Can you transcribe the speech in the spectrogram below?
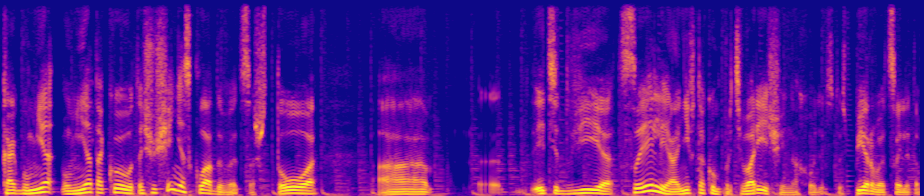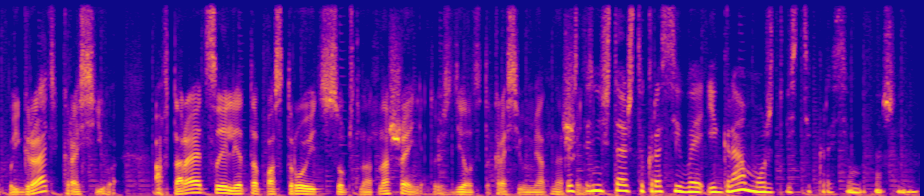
как бы у меня, у меня такое вот ощущение складывается, что э, эти две цели, они в таком противоречии находятся. То есть первая цель это поиграть красиво, а вторая цель это построить, собственно, отношения, то есть сделать это красивыми отношениями. То есть ты не считаешь, что красивая игра может вести к красивым отношениям?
